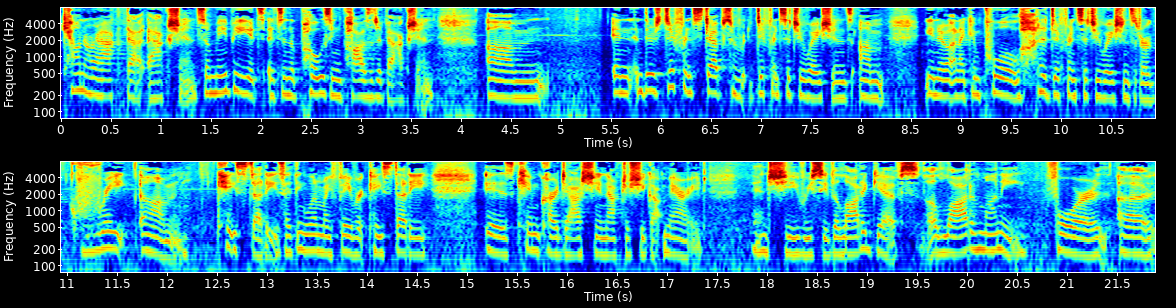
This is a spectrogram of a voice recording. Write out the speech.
counteract that action. So maybe it's it's an opposing positive action. Um, and, and, there's different steps for different situations. Um, you know, and I can pull a lot of different situations that are great um, case studies. I think one of my favorite case study is Kim Kardashian after she got married, and she received a lot of gifts, a lot of money for uh,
